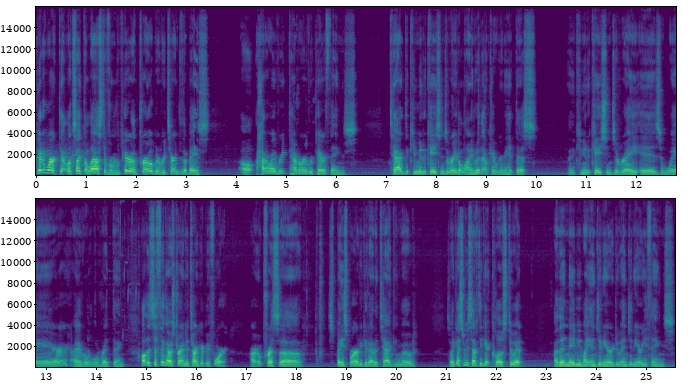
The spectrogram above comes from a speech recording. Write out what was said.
Good work. That looks like the last of them. Repair the probe and return to the base. Oh, how do I how do I repair things? Tag the communications array to line with it. Okay, we're gonna hit this. And the communications array is where I have a little red thing. Oh, that's the thing I was trying to target before. All right, we'll press uh, spacebar to get out of tagging mode. So I guess we just have to get close to it. And then maybe my engineer do engineering things.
